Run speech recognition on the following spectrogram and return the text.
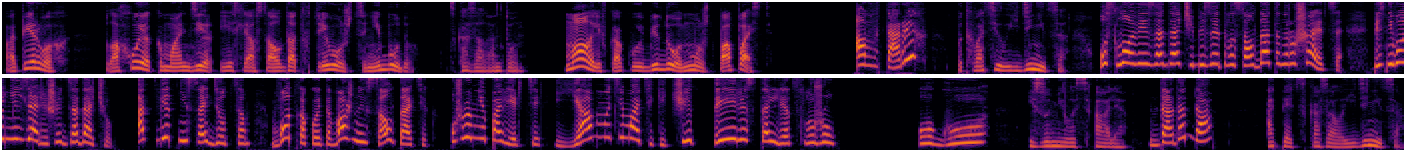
«Во-первых, плохой я командир, если о солдатах тревожиться не буду», — сказал Антон. «Мало ли в какую беду он может попасть». «А во-вторых, — подхватила единица. «Условие задачи без этого солдата нарушается. Без него нельзя решить задачу. Ответ не сойдется. Вот какой-то важный солдатик. Уж вы мне поверьте, я в математике 400 лет служу». «Ого!» — изумилась Аля. «Да-да-да», — опять сказала единица.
